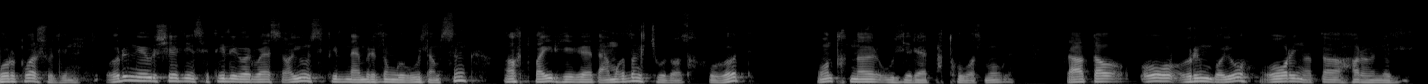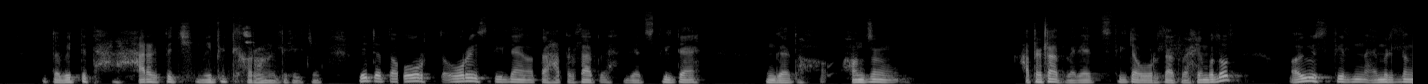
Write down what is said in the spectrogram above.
3 дугаар шүлгэн. Өрн эвэршээлийн сэтгэлийг орвайс оюун сэтгэл нь амарлангүй үл амсан огт баяр хийгээд амгаланч үл болох бөгөөд унтах нойр үл ирээд батхгүй болмоо гэв. За одоо өрн буюу уурын одоо хор хөнөл одоо бидэд харагдаж мэддэх хор хөнөлийг хэлж байна. Бид одоо уурт уурын сэтгэлдээ одоо хадгалаад ингээд сэтгэлдээ ингээд хонзон хадгалаад бариад сэтгэлдээ уурлаад байх юм бол оюун сэтгэл нь амирлан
